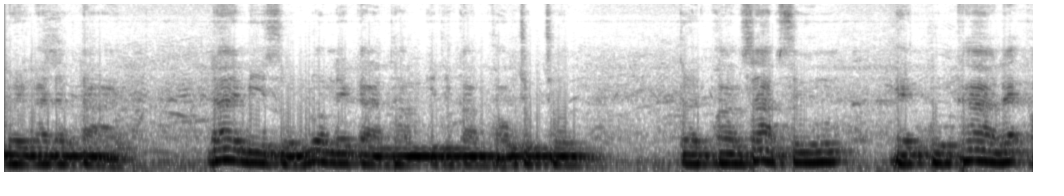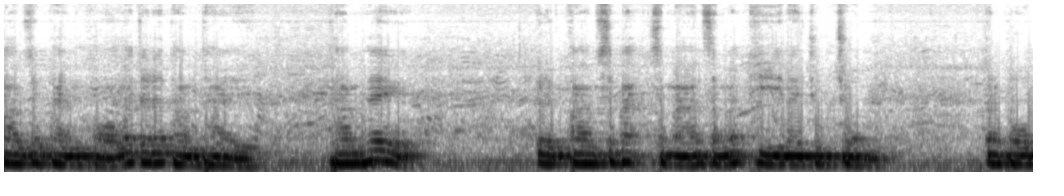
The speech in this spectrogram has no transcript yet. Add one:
หน่วยงานต่างๆ ได้มีส่วนร่วมในการทำกิจกรรมของชุมชน เกิดความซาบซึ้งเห็นคุณค่าและความสำคัญของวัฒนธรรมไทยทำให้เกิดความสมัครสมานสมัคคีในชุมชน แต่ผม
